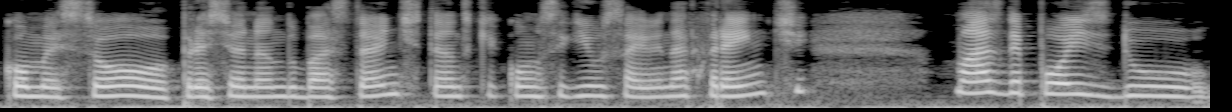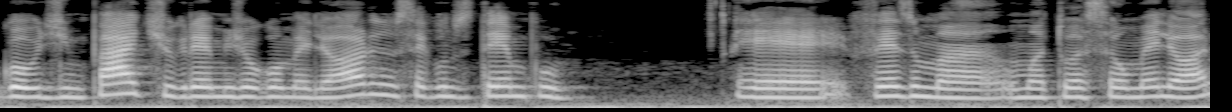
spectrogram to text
começou pressionando bastante, tanto que conseguiu sair na frente, mas depois do gol de empate, o Grêmio jogou melhor. No segundo tempo, é, fez uma, uma atuação melhor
